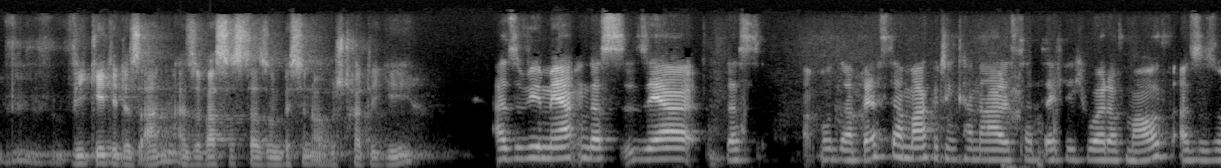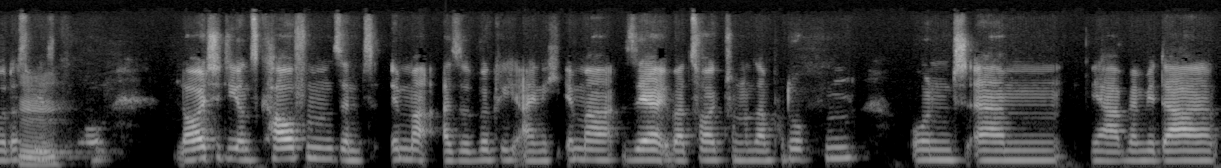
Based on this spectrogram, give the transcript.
Wie geht ihr das an? Also was ist da so ein bisschen eure Strategie? Also wir merken, dass sehr, dass unser bester Marketingkanal ist tatsächlich Word of Mouth. Also so, dass mhm. wir so Leute, die uns kaufen, sind immer, also wirklich eigentlich immer sehr überzeugt von unseren Produkten. Und ähm, ja, wenn wir da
